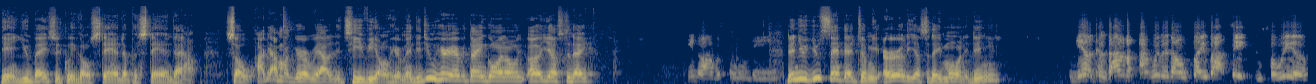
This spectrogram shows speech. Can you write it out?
then you basically gonna stand up and stand out. So I got my girl reality TV on here, man. Did you hear everything going on uh, yesterday? You know, I was tuned in. Then you you sent that to me early yesterday morning, didn't you? Yeah, because I, don't- I really don't play about Texas for real.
